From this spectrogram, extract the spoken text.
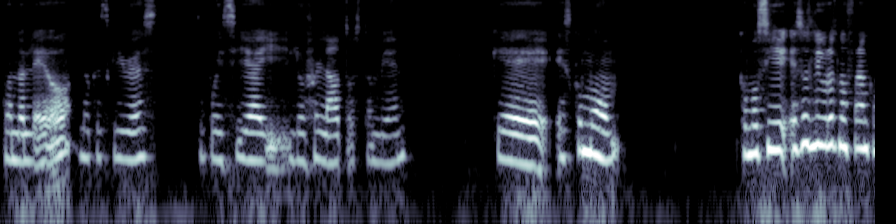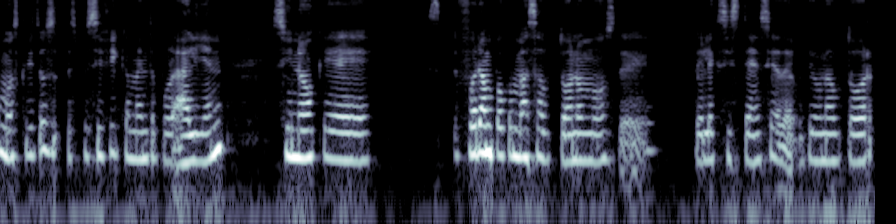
cuando leo lo que escribes, tu poesía y los relatos también, que es como, como si esos libros no fueran como escritos específicamente por alguien, sino que fueran un poco más autónomos de, de la existencia de, de, un autor,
